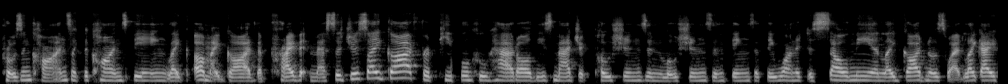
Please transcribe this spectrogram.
pros and cons like the cons being like oh my god the private messages i got for people who had all these magic potions and lotions and things that they wanted to sell me and like god knows what like i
